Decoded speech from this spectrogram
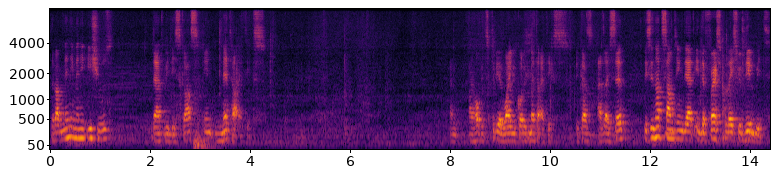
There are many, many issues that we discuss in meta ethics. And I hope it's clear why we call it meta ethics. Because, as I said, this is not something that in the first place you deal with.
